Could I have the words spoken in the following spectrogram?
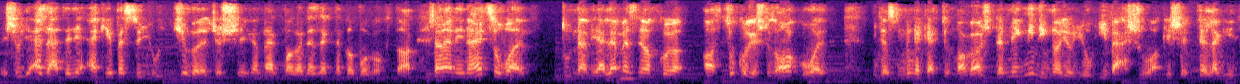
És ugye ezáltal egy elképesztő úgy gyümölcsössége megmarad ezeknek a boroknak. Talán én egy szóval tudnám jellemezni, akkor a cukor és az alkohol, ugye az mind a kettő magas, de még mindig nagyon jó ivásúak, és tényleg így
